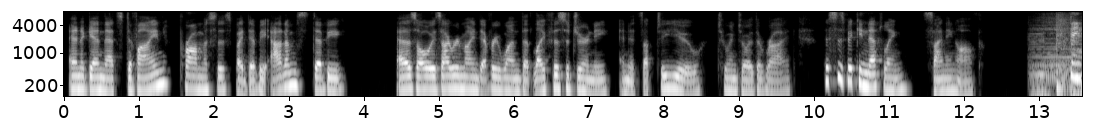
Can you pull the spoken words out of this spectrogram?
And again, that's Divine Promises by Debbie Adams. Debbie, as always, I remind everyone that life is a journey and it's up to you to enjoy the ride. This is Vicki Noethling signing off.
